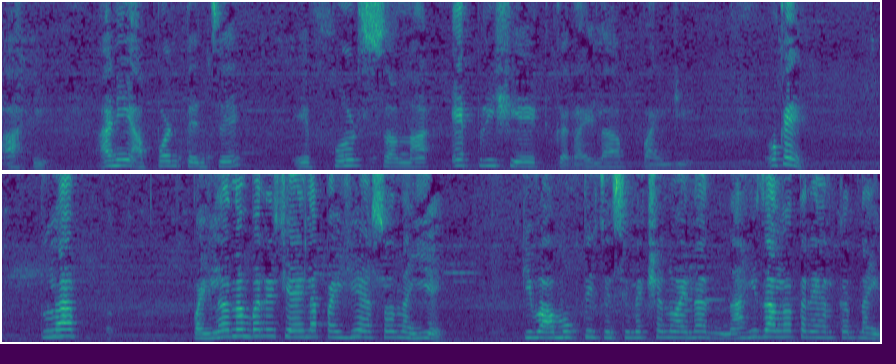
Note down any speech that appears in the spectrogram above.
आहे. आणि आपण त्यांचे एफर्ट्सांना एप्रिशिएट करायला पाहिजे. ओके तुला पहिला नंबरच यायला पाहिजे असं नाही आहे किंवा अमुक तिचे सिलेक्शन व्हायला नाही झालं तरी हरकत नाही.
